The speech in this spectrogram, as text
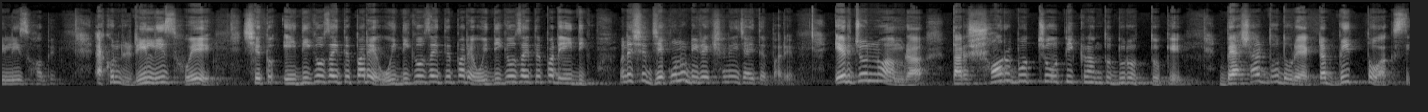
রিলিজ হবে। এখন রিলিজ হয়ে সে তো এই দিকেও যাইতে পারে ওই দিকেও যাইতে পারে ওই দিকেও যাইতে পারে এই দিক মানে সে যে কোনো ডিরেকশনেই যাইতে পারে। এর জন্য আমরা তার সর্বোচ্চ অতিক্রান্ত দূরত্বকে ব্যাসার্ধ ধরে একটা বৃত্ত আঁকছি।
